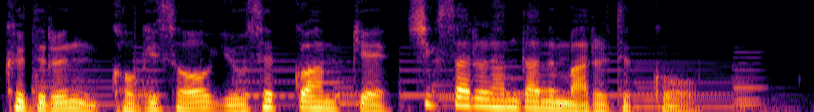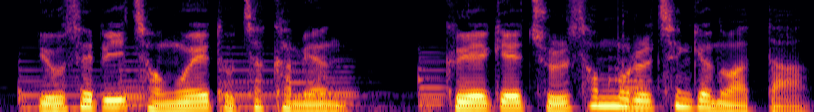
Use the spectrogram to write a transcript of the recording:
그들은 거기서 요셉과 함께 식사를 한다는 말을 듣고 요셉이 정오에 도착하면 그에게 줄 선물을 챙겨 놓았다.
